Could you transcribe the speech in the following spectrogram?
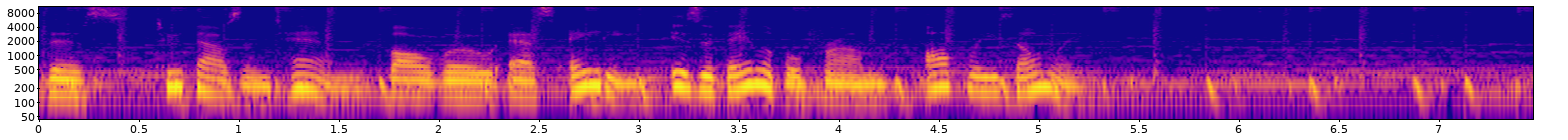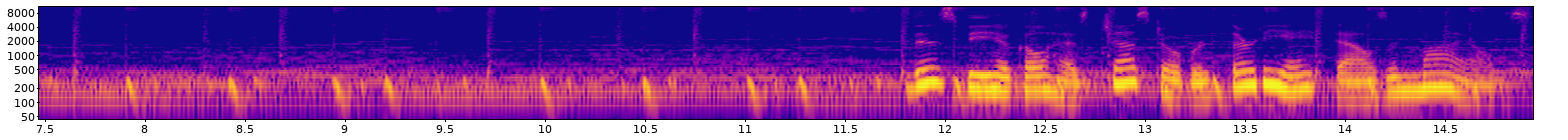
This 2010 Volvo S80 is available from off lease only. This vehicle has just over 38,000 miles.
